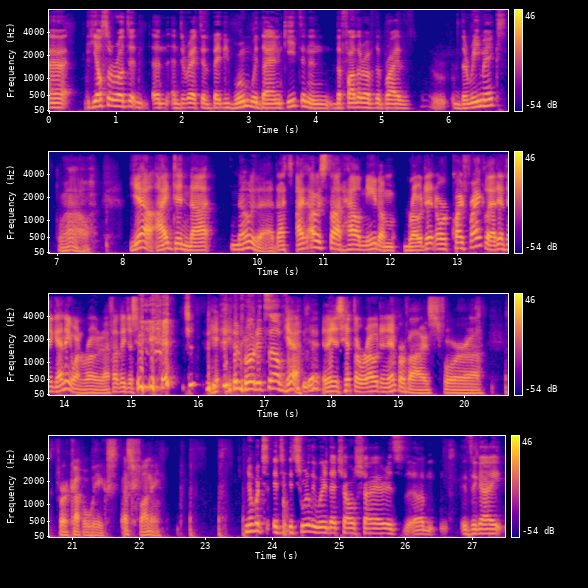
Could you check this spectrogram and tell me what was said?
Uh, he also wrote and, and, and directed Baby Boom with Diane Keaton and The Father of the Bride, the remakes. Wow. Yeah, I did not know that. That's I, I always thought Hal Needham wrote it, or quite frankly, I didn't think anyone wrote it. I thought they just it wrote itself. yeah, yeah. and they just hit the road and improvised for uh, for a couple weeks. That's funny. No, but it's it's really weird that Charles Shyer is um, is a guy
